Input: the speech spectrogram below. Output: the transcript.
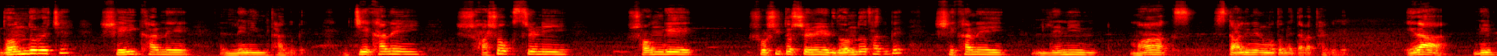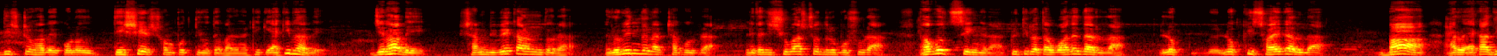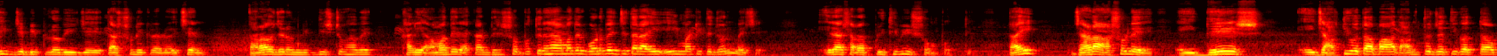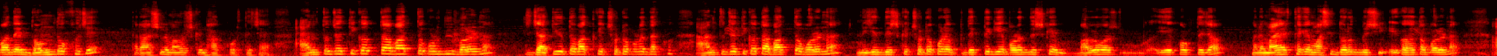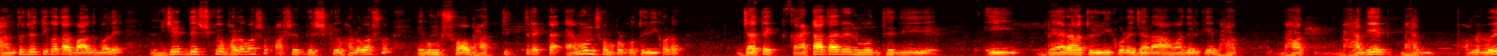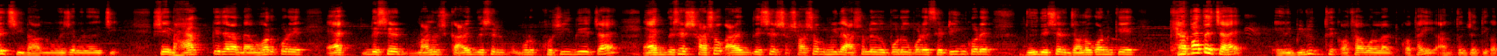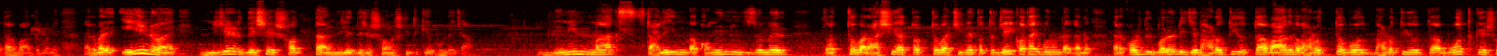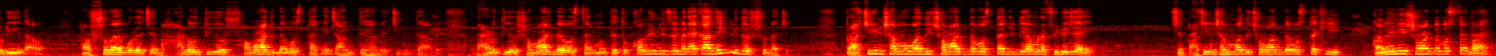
দ্বন্দ্ব রয়েছে, সেইখানে লেনিন থাকবে। যেখানেই শাসক শ্রেণি সঙ্গে শোষিত শ্রেণির দ্বন্দ্ব থাকবে, সেখানেই লেনিন, মার্কস, স্টালিনের মতো নেতারা থাকবে। এরা নির্দিষ্টভাবে কোনো দেশের সম্পত্তি হতে পারে না। ঠিক একইভাবে যেভাবে স্বামী বিবেকানন্দরা, রবীন্দ্রনাথ ঠাকুররা, নেতাজি সুভাষচন্দ্র বসুরা, ভগৎ সিংরা, প্রীতিলতা ওয়াদেদাররা লক্ষ্মী সয়গালরা বা আরও একাধিক যে বিপ্লবী যে দার্শনিকরা রয়েছেন তারাও যেন নির্দিষ্টভাবে খালি আমাদের একার দেশের সম্পত্তি হ্যাঁ আমাদের গর্বের যে তারা এই এই মাটিতে জন্মেছে, এরা সারা পৃথিবীর সম্পত্তি। তাই যারা আসলে এই দেশ, এই জাতীয়তাবাদ, আন্তর্জাতিকতাবাদের দ্বন্দ্ব খোঁজে, তারা আসলে মানুষকে ভাগ করতে চায়। আন্তর্জাতিকতাবাদ তো কোনোদিন বলে না, যে জাতীয়তাবাদকে ছোট করে দেখো। আন্তর্জাতিকতাবাদ তো বলে না, নিজের দেশকে ছোট করে দেখতে গিয়ে পরের দেশকে ভালোবাস ইয়ে করতে যাও। মানে মায়ের থেকে মাসির দরদ বেশি, এই কথা তো বলে না। আন্তর্জাতিকতাবাদ বলে নিজের দেশকেও ভালোবাসো, পাশের দেশকেও ভালোবাসো এবং স্বভ্রাতৃত্বের একটা এমন সম্পর্ক তৈরি করো যাতে কাটা তারের মধ্যে দিয়ে এই বেড়া তৈরি করে যারা আমাদেরকে ভাগ ভাগ, ভাগের ভাগ, আমরা রয়েছি, ভাগ হিসেবে রয়েছি, সেই ভাগকে যারা ব্যবহার করে এক দেশের মানুষকে আরেক দেশের উপরে খসিয়ে দিয়ে চায় এক দেশের শাসক আরেক দেশের শাসক মিলে আসলে উপরে উপরে সেটিং করে দুই দেশের জনগণকে খেপাতে চায়, এর বিরুদ্ধে কথা বলার কথাই আন্তর্জাতিকতাবাদ বলে তার মানে এই নয়, নিজের দেশের সত্তা, নিজের দেশের সংস্কৃতিকে ভুলে যাও। লেনিন, মার্কস, স্টালিন বা কমিউনিজমের তত্ত্ব বা রাশিয়ার তত্ত্ব বা চীনের তত্ত্ব, যেই কথাই বলুন না কেন, তারা কোনোদিন বলেনি যে ভারতীয়তাবাদ বা ভারতবোধ, ভারতীয়তাবোধকে সরিয়ে দাও। সবসময় বলেছে, ভারতীয় সমাজ ব্যবস্থাকে জানতে হবে, চিনতে হবে। ভারতীয় সমাজ ব্যবস্থার মধ্যে তো কমিউনিজমের একাধিক নিদর্শন আছে। প্রাচীন সাম্যবাদী সমাজ ব্যবস্থা যদি আমরা ফিরে যাই সে প্রাচীন সাম্যবাদী সমাজ ব্যবস্থা কি কমিউনিস্ট সমাজ ব্যবস্থা নয়?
